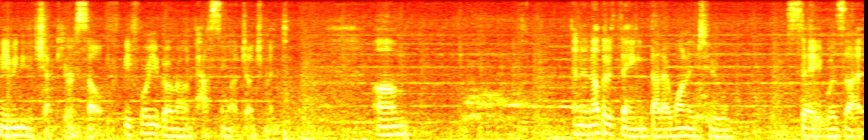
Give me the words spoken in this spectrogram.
maybe need to check yourself before you go around passing out judgment. Um, and another thing that I wanted to say was that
